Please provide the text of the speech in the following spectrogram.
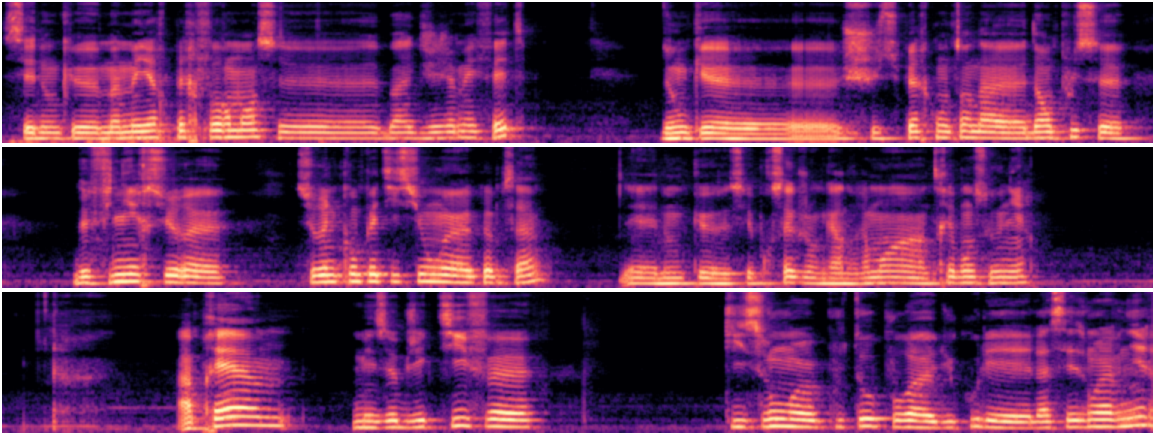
C'est donc euh, ma meilleure performance bah, que j'ai jamais faite. Donc je suis super content d'en plus de finir sur, une compétition comme ça. Et donc c'est pour ça que j'en garde vraiment un très bon souvenir. Après, mes objectifs qui sont plutôt pour du coup la saison à venir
